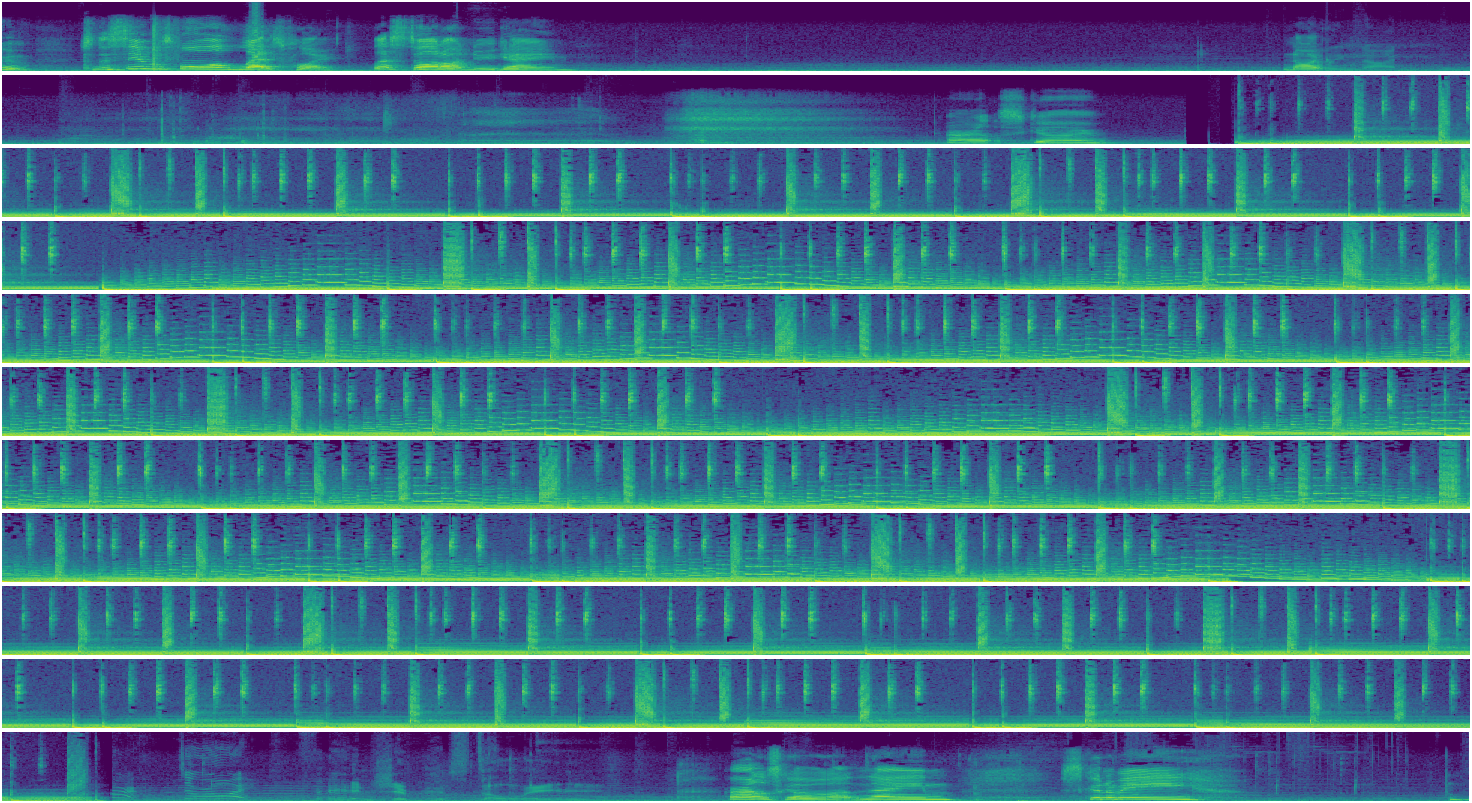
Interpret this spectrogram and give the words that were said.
welcome to the Sims 4 Let's Play. Let's start our new game. Nope. Alright, let's go. Let's go. Name It's gonna be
